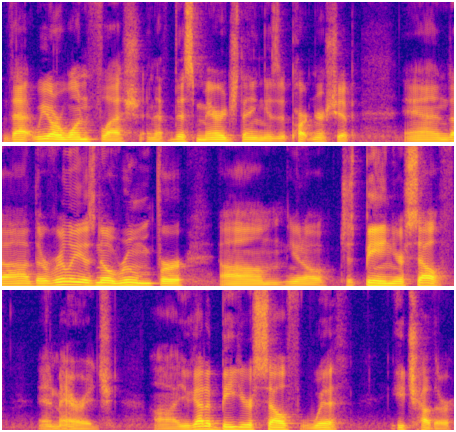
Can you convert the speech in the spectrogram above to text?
that we are one flesh and that this marriage thing is a partnership. And uh, there really is no room for, um, you know, just being yourself in marriage. Uh, you got to be yourself with each other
